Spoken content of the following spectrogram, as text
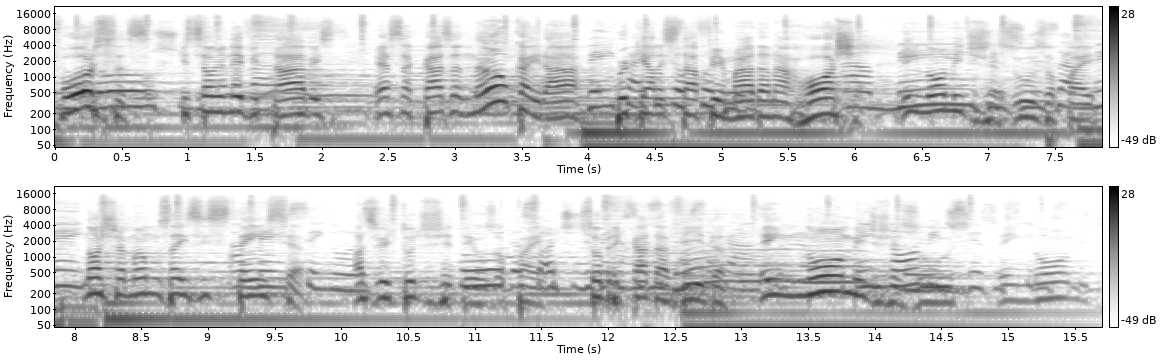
forças que são inevitáveis, essa casa não cairá, porque ela está firmada na rocha. Em nome de Jesus, ó Jesus, Pai, nós chamamos a existência, as virtudes de Deus, ó Pai, sobre cada vida, em nome Em de nome de Jesus, Jesus em nome de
